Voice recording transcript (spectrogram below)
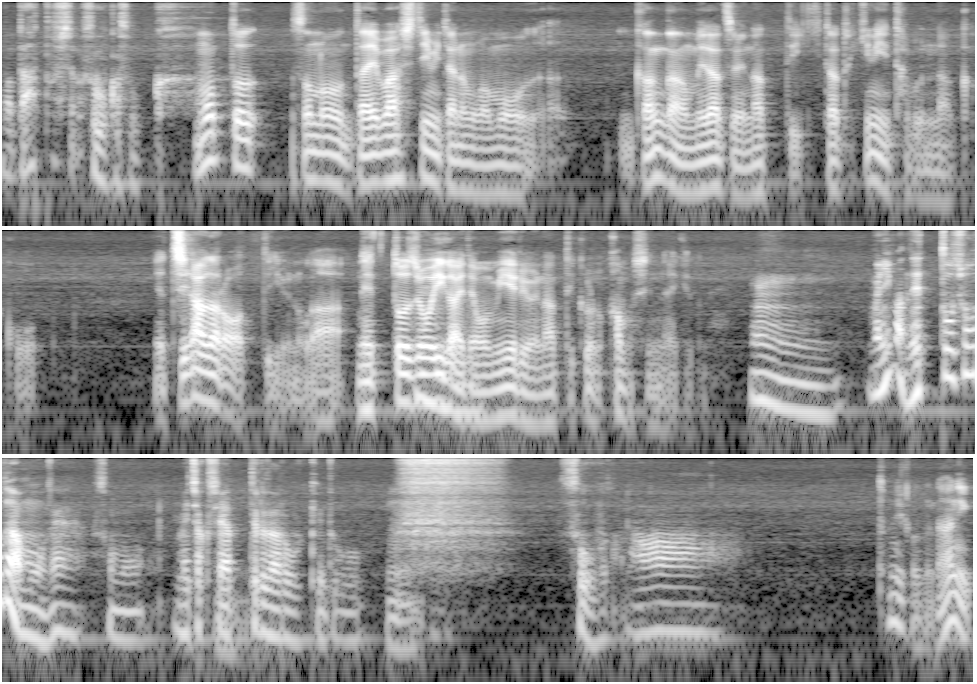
まあ、だとしたらそうかそうか。もっとそのダイバーシティみたいなのがもうガンガン目立つようになってきた時に多分なんかこういや違うだろうっていうのがネット上以外でも見えるようになってくるのかもしれないけどね、うん、まあ、今ネット上ではもうねそのめちゃくちゃやってるだろうけど。うん。そうだな。とにかく何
